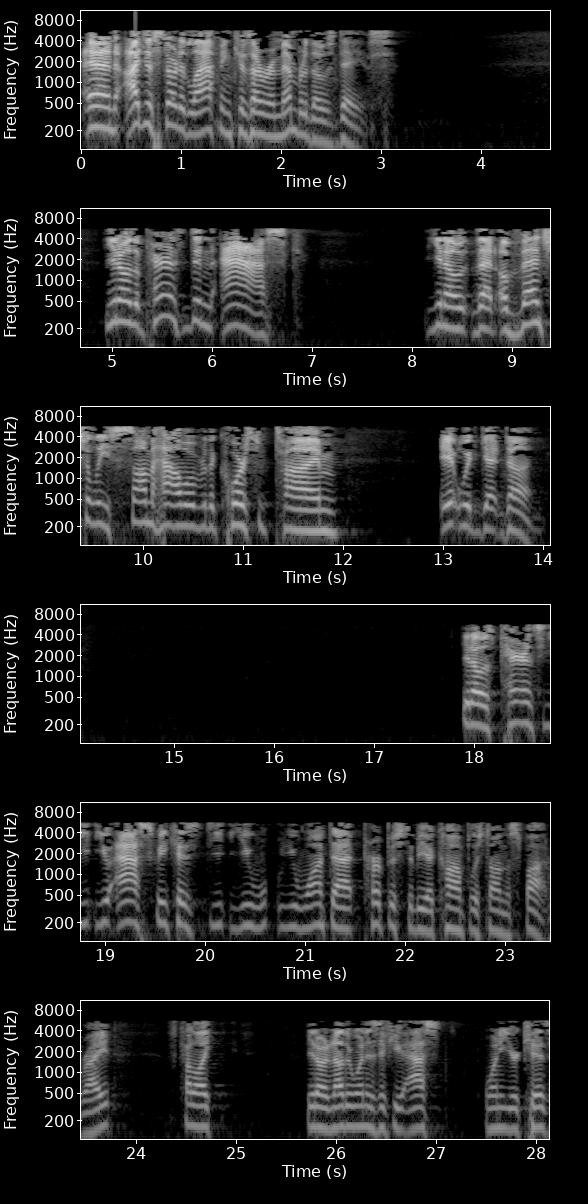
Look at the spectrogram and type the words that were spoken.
And I just started laughing because I remember those days. You know, the parents didn't ask, you know, that eventually, somehow, over the course of time, it would get done. You know, as parents, you, you ask because you, you you want that purpose to be accomplished on the spot, right? It's kind of like, you know, another one is if you ask one of your kids,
